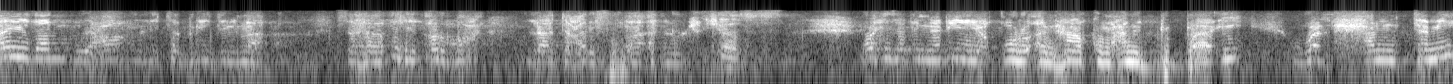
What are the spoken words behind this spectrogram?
أيضا وعاء لتبريد الماء. فهذه الأربع لا تعرفها أهل الحجاز. وإذا بالنبي يقول أنهاكم عن الدباء والحنتم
